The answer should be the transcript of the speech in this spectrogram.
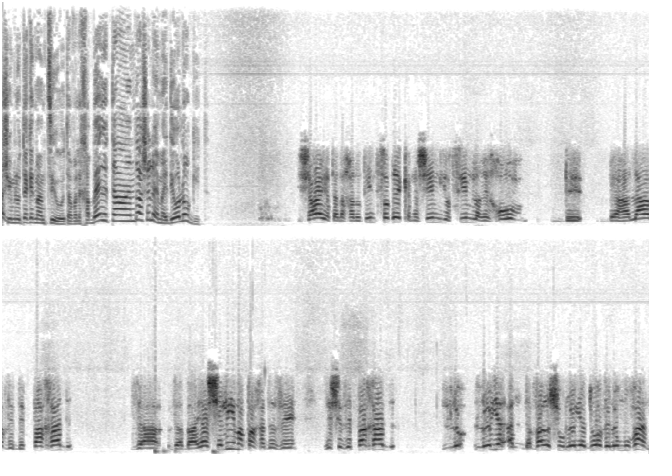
שהיא מנותקת מהמציאות, אבל לכבד את העמדה שלהם, האידיאולוגית. ישי, אתה לחלוטין צודק, אנשים יוצאים לרחוב בבהלה ובפחד, וה, והבעיה שלי עם הפחד הזה, זה שזה פחד לא, לא, על דבר שהוא לא ידוע ולא מובן.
